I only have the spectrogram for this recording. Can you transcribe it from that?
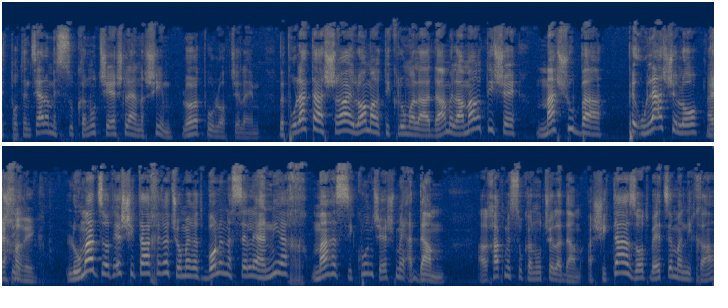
את פוטנציאל המסוכנות שיש לאנשים, לא לפעולות שלהם. בפעולת האשראי לא אמרתי כלום על האדם, אלא אמרתי שמשהו בפעולה שלו... היה אישי. חריג. לעומת זאת, יש שיטה אחרת שאומרת בוא ננסה להניח מה הסיכון שיש מאדם. הערכת מסוכנות של אדם. השיטה הזאת בעצם מניחה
